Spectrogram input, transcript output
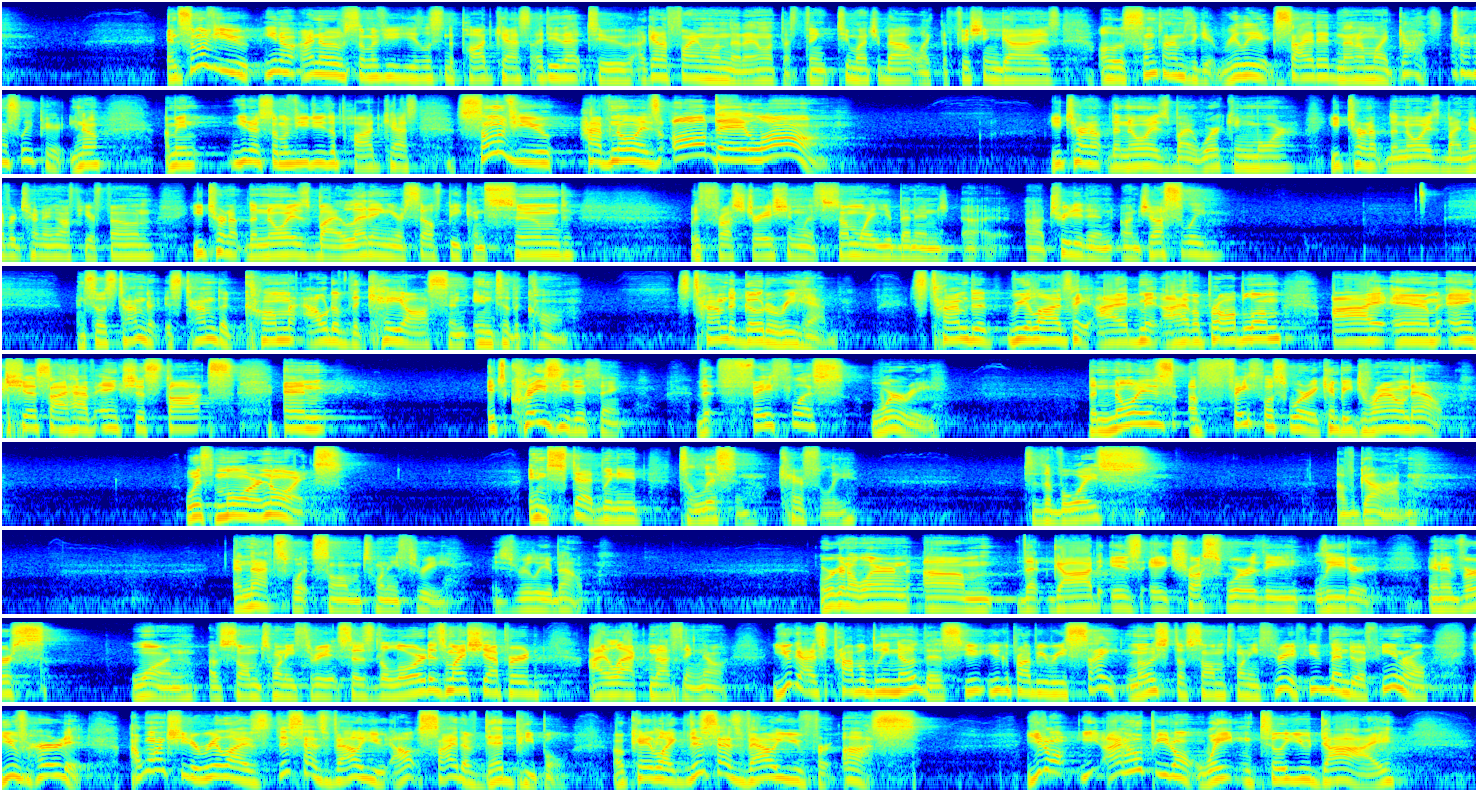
And some of you, you know, I know some of you, you listen to podcasts. I do that too. I got to find one that I don't have to think too much about, like the fishing guys. Although sometimes they get really excited, and then I'm like, guys, I'm trying to sleep here, you know? I mean, you know, some of you do the podcast. Some of you have noise all day long. You turn up the noise by working more. You turn up the noise by never turning off your phone. You turn up the noise by letting yourself be consumed with frustration with some way you've been in, uh, uh, treated in unjustly. And so it's time, to, it's time to come out of the chaos and into the calm. It's time to go to rehab. It's time to realize hey, I admit I have a problem. I am anxious. I have anxious thoughts. And it's crazy to think that faithless worry, the noise of faithless worry, can be drowned out with more noise. Instead, we need to listen carefully to the voice of God. And that's what Psalm 23 is really about. We're going to learn um, that God is a trustworthy leader. And in verse 1 of Psalm 23. It says, The Lord is my shepherd, I lack nothing. Now, you guys probably know this. You, you could probably recite most of Psalm 23. If you've been to a funeral, you've heard it. I want you to realize this has value outside of dead people, okay? Like this has value for us. You don't, I hope you don't wait until you die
